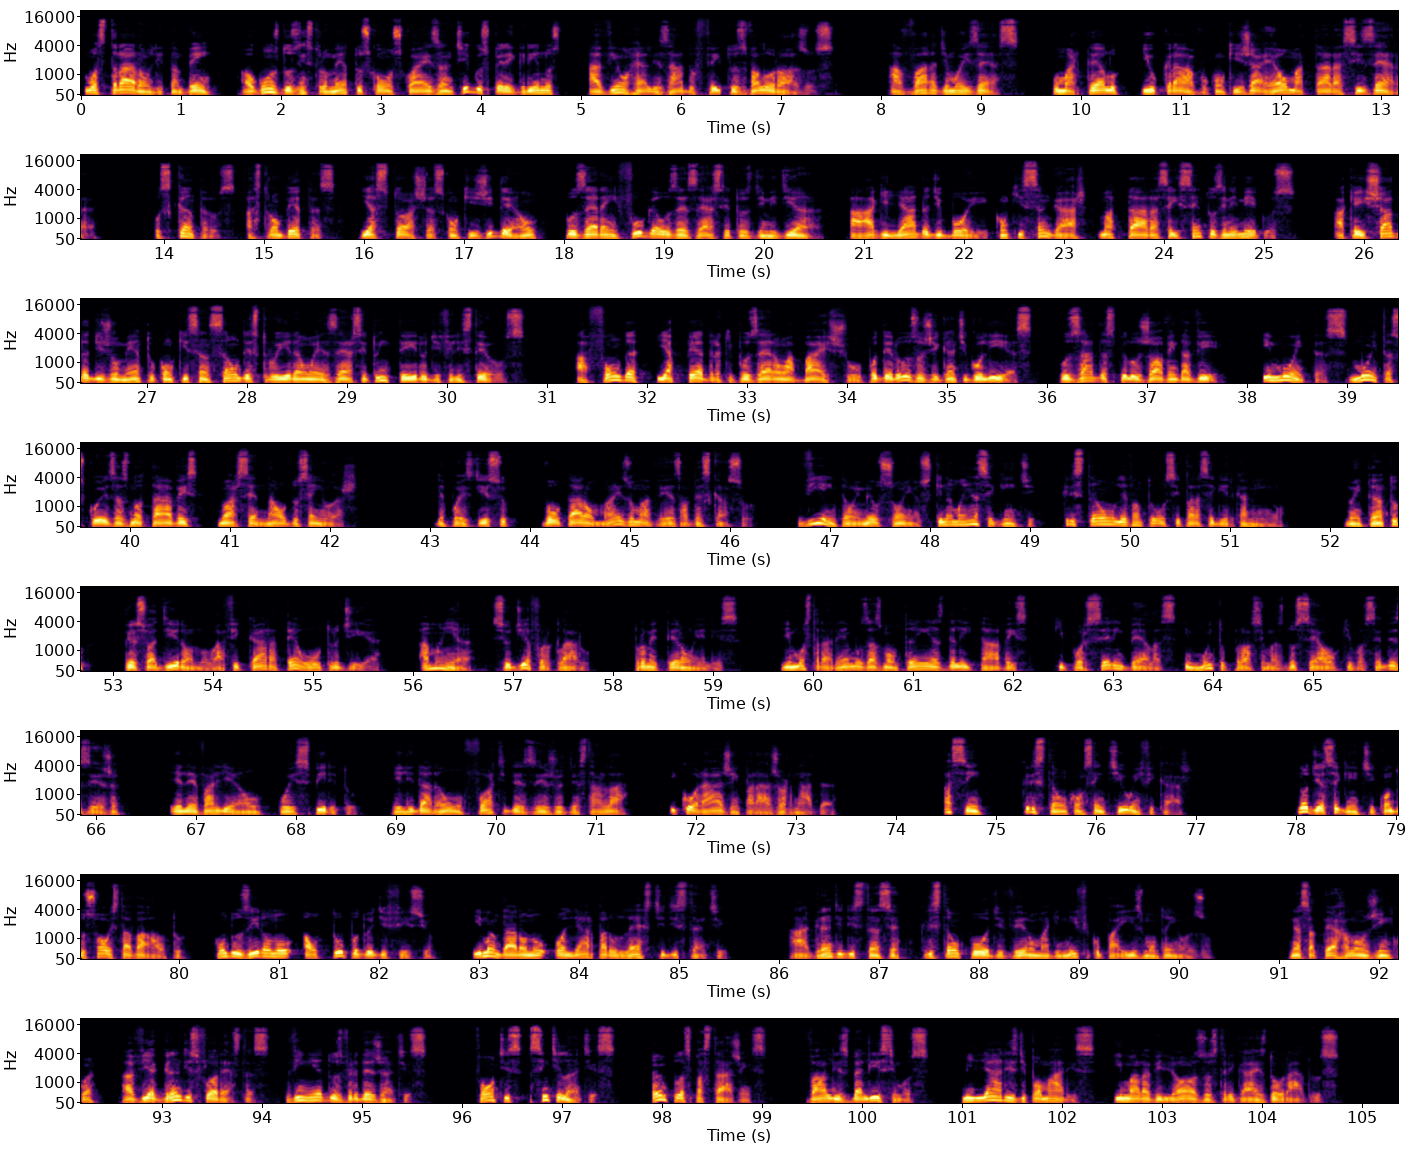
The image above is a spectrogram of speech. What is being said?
Mostraram-lhe também alguns dos instrumentos com os quais antigos peregrinos haviam realizado feitos valorosos: a vara de Moisés, o martelo e o cravo com que Jael matara Cisera, os cântaros, as trombetas e as tochas com que Gideão pusera em fuga os exércitos de Midian, a aguilhada de boi com que Sangar matara seiscentos inimigos, a queixada de jumento com que Sansão destruíra um exército inteiro de filisteus, a funda e a pedra que puseram abaixo o poderoso gigante Golias, usadas pelo jovem Davi, e muitas, muitas coisas notáveis no arsenal do Senhor. Depois disso, voltaram mais uma vez ao descanso. Vi então em meus sonhos que na manhã seguinte, Cristão levantou-se para seguir caminho. No entanto, persuadiram-no a ficar até outro dia. Amanhã, se o dia for claro, prometeram eles, lhe mostraremos as montanhas deleitáveis que, por serem belas e muito próximas do céu que você deseja, elevar-lhe-ão o espírito e lhe darão um forte desejo de estar lá e coragem para a jornada. Assim, Cristão consentiu em ficar. No dia seguinte, quando o sol estava alto, conduziram-no ao topo do edifício e mandaram-no olhar para o leste distante. À grande distância, Cristão pôde ver um magnífico país montanhoso. Nessa terra longínqua havia grandes florestas, vinhedos verdejantes, fontes cintilantes, amplas pastagens, vales belíssimos, milhares de pomares e maravilhosos trigais dourados.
